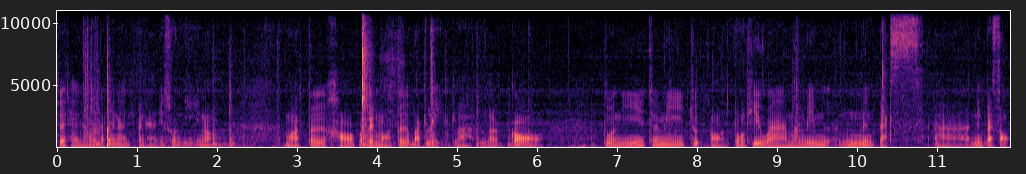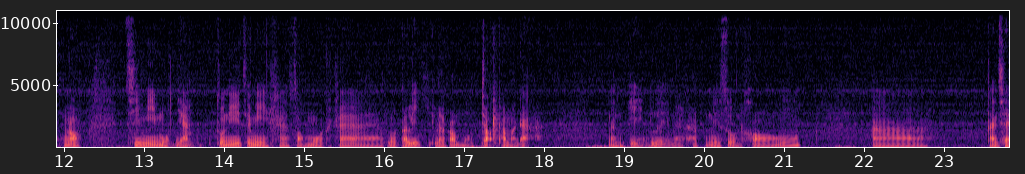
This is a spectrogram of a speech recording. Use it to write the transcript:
ช่วยแทนนะครับไม่น่ามีปัญหาในส่วนนี้เนาะมอเตอร์เขาก็เป็นมอเตอร์บัตเลตละแล้วก็ ตัวนี้จะมีจุดอ่อนตรงที่ว่ามันไม่เหมือน 18อ่า182 เนาะที่มีโหมดยัด ตัวนี้จะมีแค่ 2 โหมดแค่โรตารี่แล้วก็โหมดเจาะธรรมดา นั่นเองเลยนะครับ ในส่วนของอาการใช้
